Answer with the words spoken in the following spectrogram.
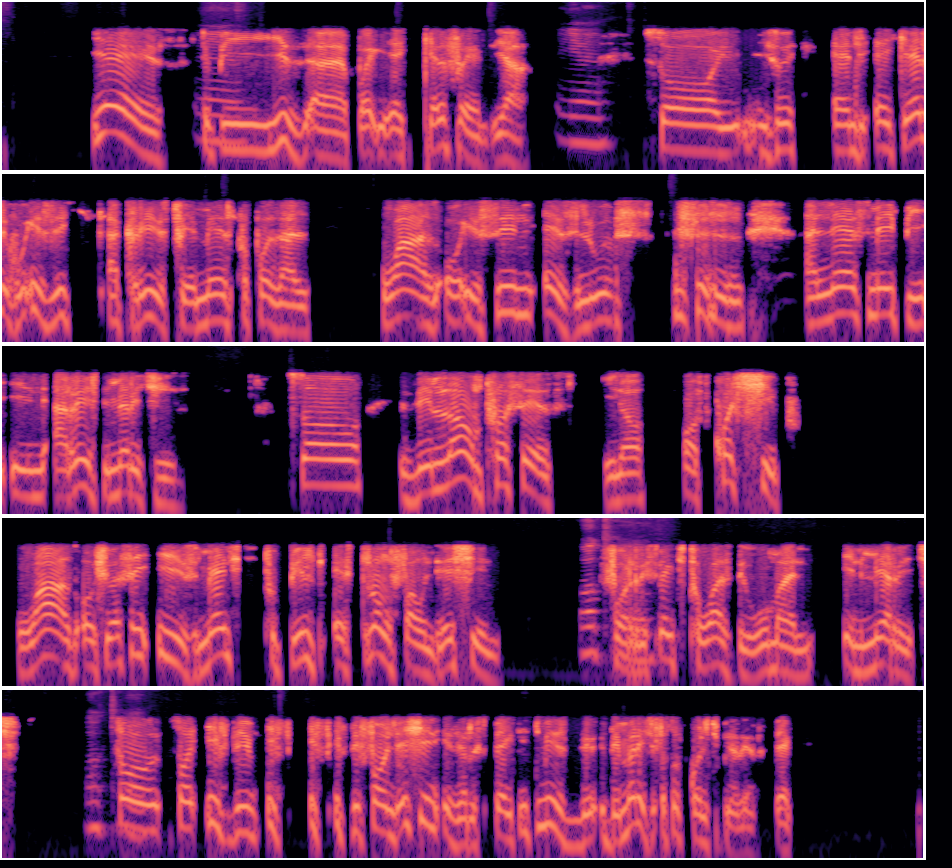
yes to Yeah. be his uh, boy, girlfriend yeah Yeah. so you see, and a girl who easily agrees to a man's proposal was or is seen as loose unless maybe in arranged marriages so the long process you know of courtship was or should I say is meant to build a strong foundation Okay. for respect towards the woman in marriage. okay. So, so if the if, if, if the foundation is respect, it means the, the marriage is also going to be respect.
